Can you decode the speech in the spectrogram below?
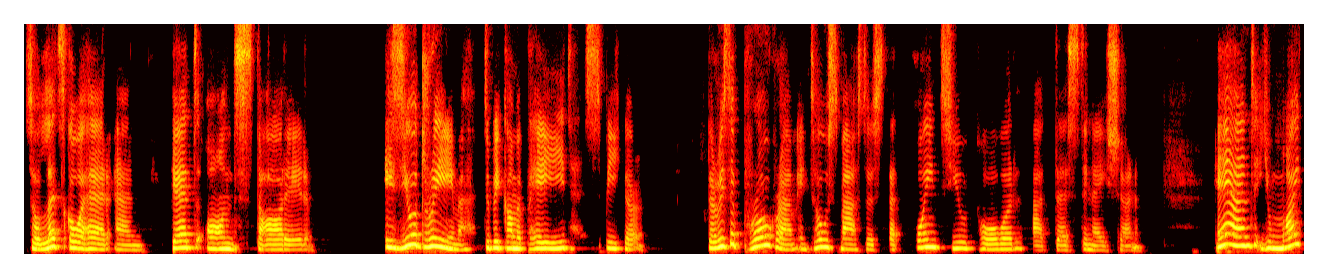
So let's go ahead and get on started. Is your dream to become a paid speaker? There is a program in Toastmasters that points you toward that destination. And you might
